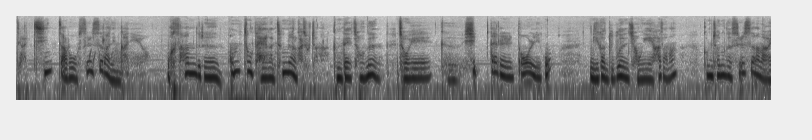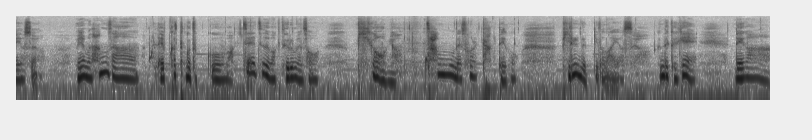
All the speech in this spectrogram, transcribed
제가 진짜로 쓸쓸한 인간이에요. 막 사람들은 엄청 다양한 측면을 가지고 있잖아. 근데 저는 저의 그 10대를 떠올리고 네가 누구였는지 정의하잖아? 그럼 저는 그냥 쓸쓸한 아이였어요. 왜냐면 항상 랩 같은 거 듣고 막 재즈 막 들으면서 비가 오면 창문에 손을 탁 대고 비를 느끼던 아이였어요. 근데 그게 내가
